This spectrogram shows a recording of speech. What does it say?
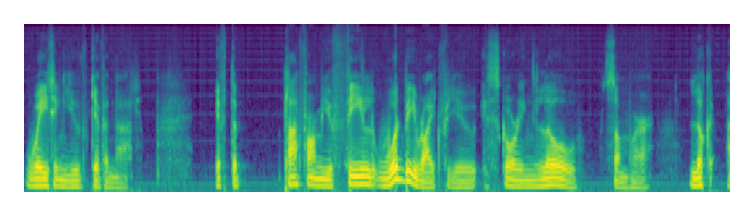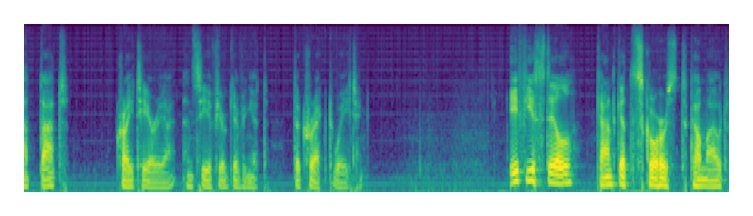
weighting you've given that. If the platform you feel would be right for you is scoring low somewhere, look at that criteria and see if you're giving it the correct weighting. If you still can't get the scores to come out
